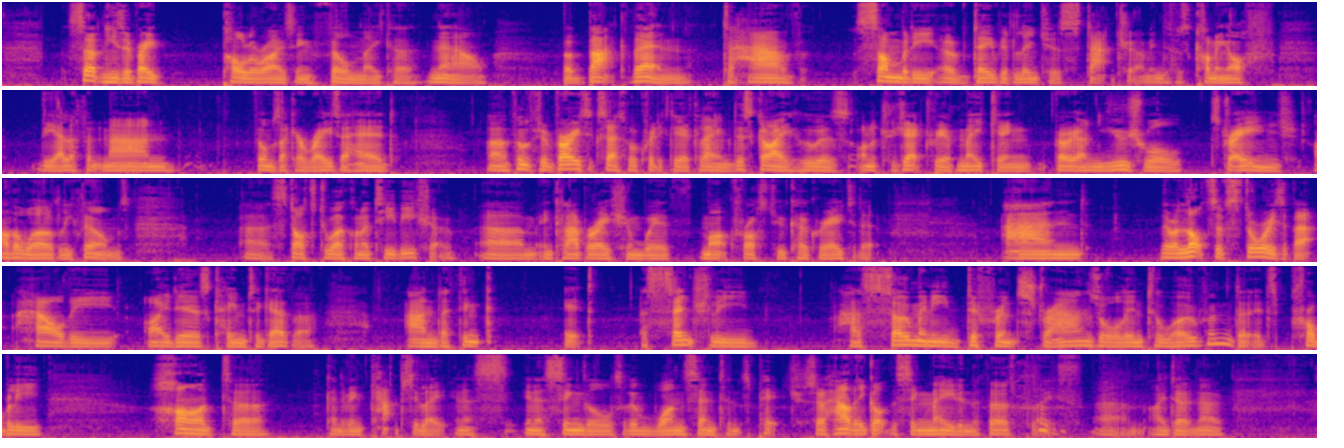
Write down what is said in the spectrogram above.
Certainly, he's a very polarizing filmmaker now, but back then to have somebody of David Lynch's stature, I mean, this was coming off The Elephant Man, films like Eraserhead, uh, films which were very successful, critically acclaimed. This guy who was on a trajectory of making very unusual, strange, otherworldly films uh, started to work on a TV show um, in collaboration with Mark Frost, who co-created it. And there are lots of stories about how the ideas came together, and I think it essentially has so many different strands all interwoven that it's probably hard to kind of encapsulate in a in a single sort of one sentence pitch. So how they got this thing made in the first place, um, I don't know.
